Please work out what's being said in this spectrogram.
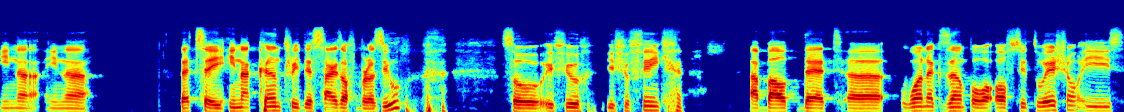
in a in a let's say in a country the size of Brazil. so if you if you think about that. Uh, one example of situation is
